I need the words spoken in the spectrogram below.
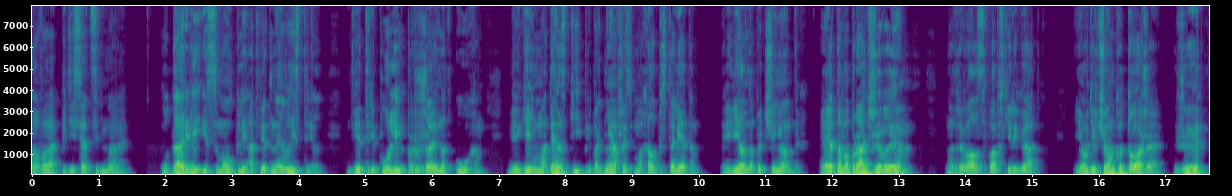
Глава 57. Ударили и смолкли ответные выстрелы. Две-три пули прожужжали над ухом. Вильгельм Маденский, приподнявшись, махал пистолетом. Ревел на подчиненных. «Этого брать живым!» Надрывался папский легат. «Его девчонку тоже! Жи...»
